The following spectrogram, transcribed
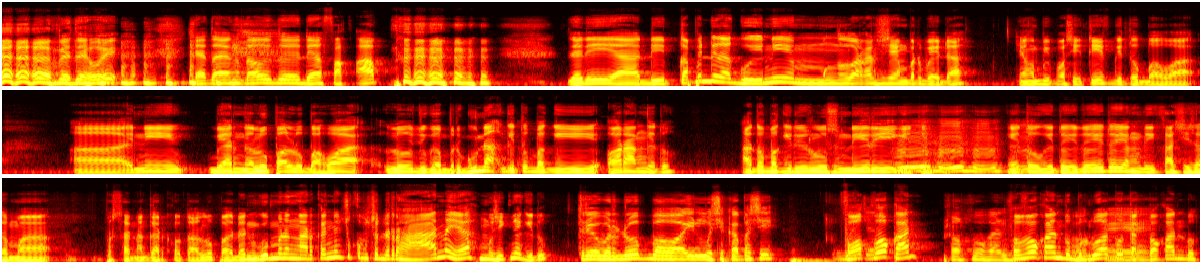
BTW. Saya tahu yang tahu itu dia fuck up. Jadi ya di tapi di lagu ini mengeluarkan sisi yang berbeda, yang lebih positif gitu bahwa eh, ini biar nggak lupa lu bahwa lu juga berguna gitu bagi orang gitu atau bagi diri lu sendiri gitu. Itu gitu itu itu yang dikasih sama pesan agar kau tak lupa dan gue mendengarkannya cukup sederhana ya musiknya gitu. Trio berdua bawain musik apa sih? Folk folk kan? Folk kan. Folk kan tuh berdua tuh tektokan tuh.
